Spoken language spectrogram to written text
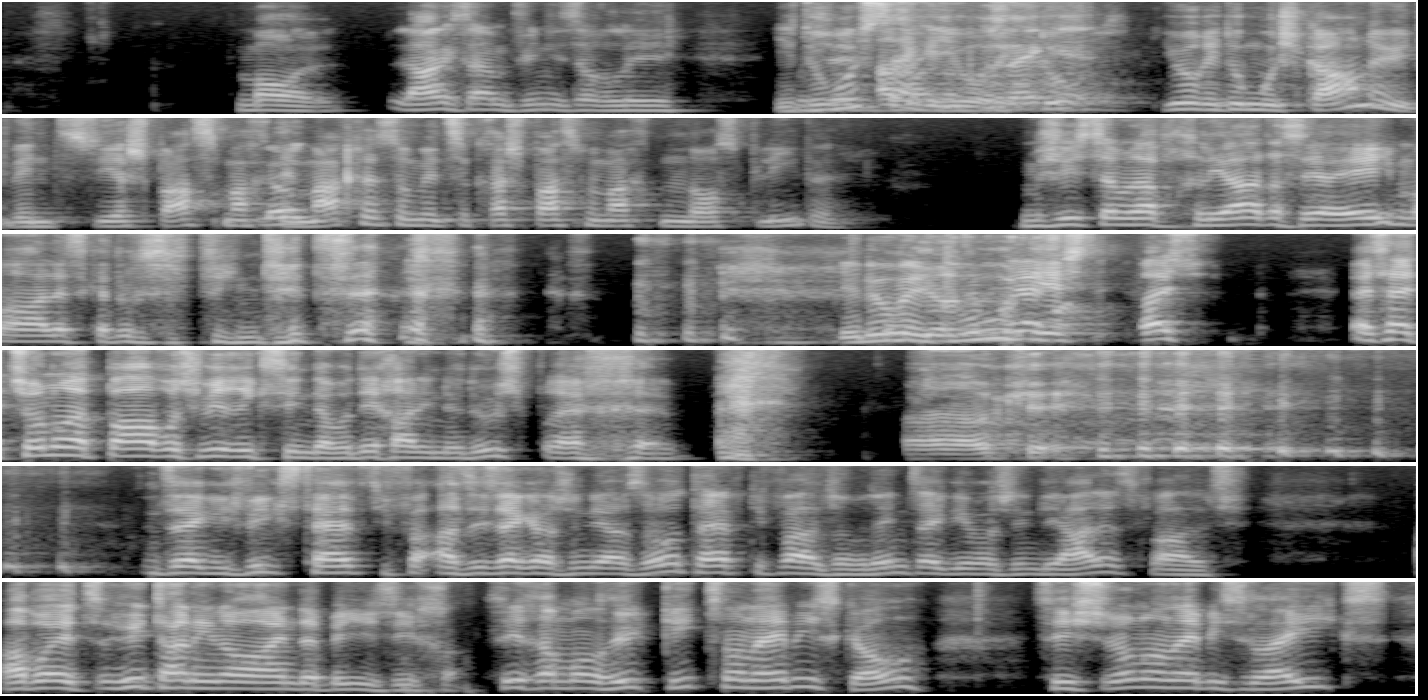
Mal. Langsam finde ich es ein bisschen. Ja, du musst sagen, Juri, sagen, du, Juri, du musst gar nicht. Wenn es dir Spaß macht, dann mach es. Und wenn es dir keinen Spaß mehr macht, dann lass es bleiben. Man schießt einfach ein an, dass ihr eh mal alles herausfindet. ja, nur weil du. Ja, weißt, es hat schon noch ein paar, die schwierig sind, aber die kann ich nicht aussprechen. ah, okay. dann sage ich fix die Hälfte falsch. Also ich sage wahrscheinlich auch so die Hälfte falsch, aber dann sage ich wahrscheinlich alles falsch. Aber jetzt, heute habe ich noch einen dabei, sicher. Sicher mal, heute gibt es noch etwas, gell? Es ist schon noch etwas Likes.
